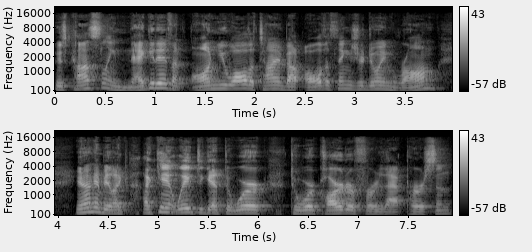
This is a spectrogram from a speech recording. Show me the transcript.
who's constantly negative and on you all the time about all the things you're doing wrong. You're not going to be like, I can't wait to get to work to work harder for that person.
